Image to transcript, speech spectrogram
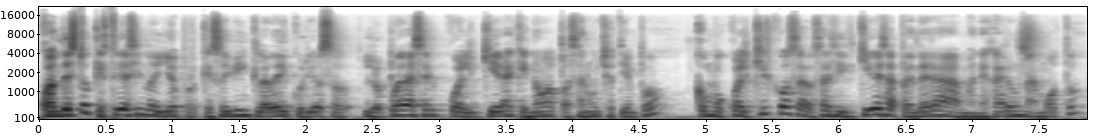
cuando esto que estoy haciendo yo, porque soy bien claro y curioso, lo puede hacer cualquiera que no va a pasar mucho tiempo, como cualquier cosa. O sea, si quieres aprender a manejar una moto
